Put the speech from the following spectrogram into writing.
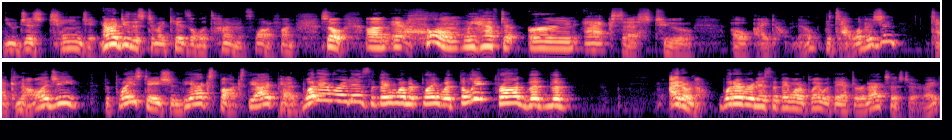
You just change it. Now I do this to my kids all the time. It's a lot of fun. So um, at home, we have to earn access to, oh, I don't know, the television, technology, the PlayStation, the Xbox, the iPad, whatever it is that they want to play with, the leapfrog, the, the I don't know, whatever it is that they want to play with, they have to earn access to it, right?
